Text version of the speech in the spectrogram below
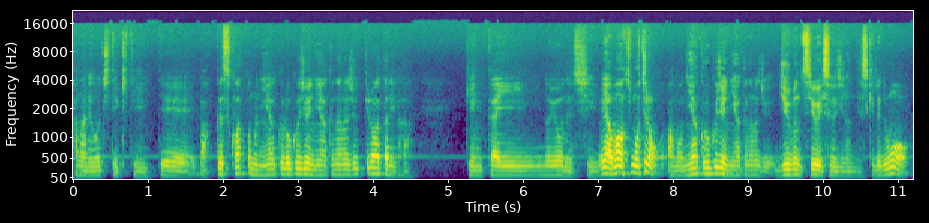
かなり落ちてきていてバックスクワットも260270キロあたりが限界のようですしいやまあもちろんあの260270十分強い数字なんですけれども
